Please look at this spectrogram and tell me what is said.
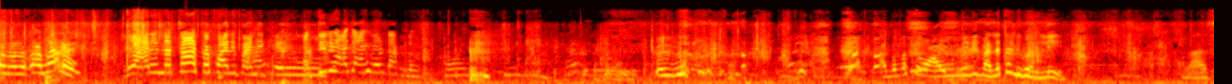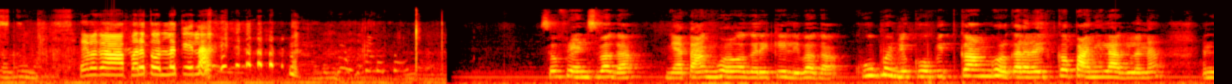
ए, अरे नका आता पाणी पाणी खेळू तिने माझ्या अंगावर टाकलं अगं मस्त वाळून गेली मला थंडी भरली. हे बघा परत ओल्ल केला सो फ्रेंड्स बघा मी आता आंघोळ वगैरे केली बघा. खूप म्हणजे खूप इतकं आंघोळ करायला इतकं पाणी लागलं ना आणि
